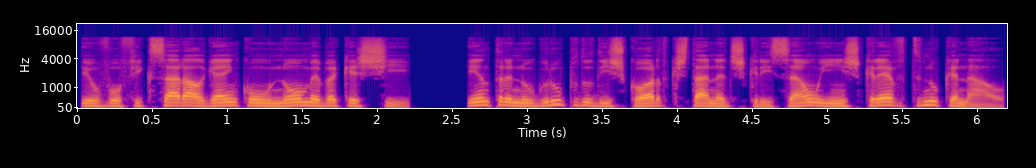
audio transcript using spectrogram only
Eu vou fixar alguém com o nome Abacaxi. Entra no grupo do Discord que está na descrição e inscreve-te no canal.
